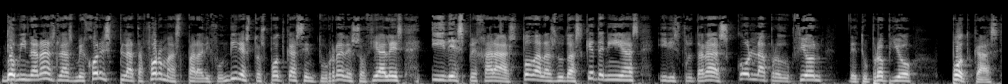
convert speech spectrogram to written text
Dominarás las mejores plataformas para difundir estos podcasts en tus redes sociales y despejarás todas las dudas que tenías y disfrutarás con la producción de tu propio podcast.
